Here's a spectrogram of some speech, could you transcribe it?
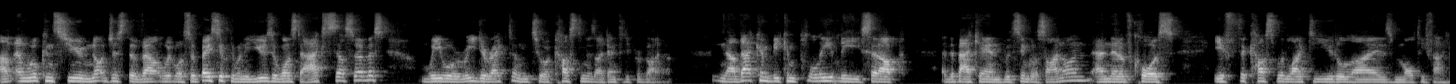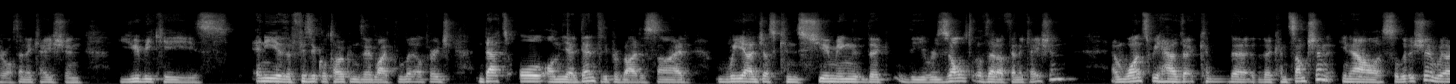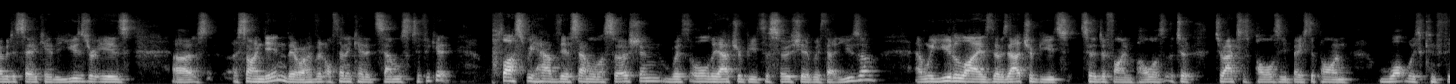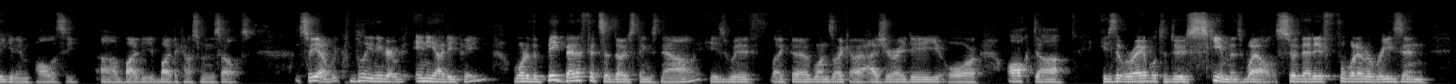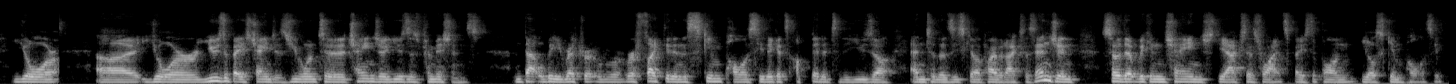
Um, and we'll consume not just the value. Well, so basically, when a user wants to access our service, we will redirect them to a customer's identity provider. Now, that can be completely set up at the back end with single sign on. And then, of course, if the customer would like to utilize multi factor authentication, YubiKeys, any of the physical tokens they'd like to leverage, that's all on the identity provider side. We are just consuming the, the result of that authentication and once we have the, the, the consumption in our solution, we're able to say, okay, the user is uh, in, they will have an authenticated SAML certificate. Plus, we have the SAML assertion with all the attributes associated with that user. And we utilize those attributes to define policy, to, to access policy based upon what was configured in policy uh, by, the, by the customer themselves. So yeah, we completely integrate with any IDP. One of the big benefits of those things now is with like the ones like uh, Azure AD or Okta is that we're able to do SCIM as well. So that if for whatever reason your uh, your user base changes. You want to change a user's permissions. That will be retro- reflected in the SCIM policy that gets updated to the user and to the Zscaler private access engine so that we can change the access rights based upon your SCIM policy.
